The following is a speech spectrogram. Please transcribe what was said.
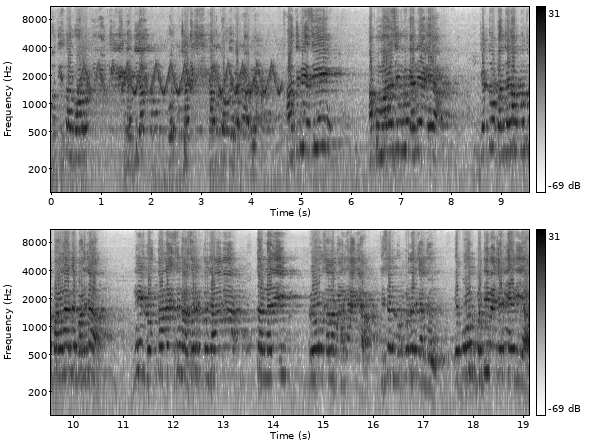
ਪਾਕਿਸਤਾਨ ਗੌਰਮੈਂਟ ਨੇ ਗੱਦੀ ਆ, ਉਹ ਛੱਡ ਕੇ ਹੱਥ ਧੋ ਕੇ ਬੈਠਣਾ ਪਿਆ। ਅੱਜ ਵੀ ਅਸੀਂ ਅਪਮਾਨ ਸਿੰਘ ਨੂੰ ਕਹਿੰਦੇ ਹੈਗੇ ਆ, ਜੇ ਬੰਦੇ ਦਾ ਪੁੱਤ ਬਣਦਾ ਤੇ ਬਣ ਜਾ। ਨਹੀਂ, ਲੋਕਾਂ ਦੇ ਸੰਘਰਸ਼ ਵਿੱਚ ਪੰਜਾਬ ਧਰਨੇ ਦੀ ਪ੍ਰਯੋਗਸ਼ਾਲਾ ਬਣ ਗਿਆ ਹੈਗਾ। ਕਿਸੇ ਨੁੱਕਰ ਤੇ ਚੱਲ ਜਾਓ। ਇਹ ਬਹੁਤ ਵੱਡੀ ਬੇਚੈਨੀ ਹੈਗੀ ਆ।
